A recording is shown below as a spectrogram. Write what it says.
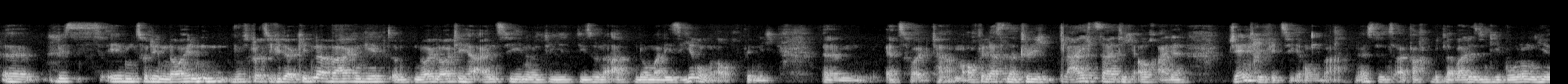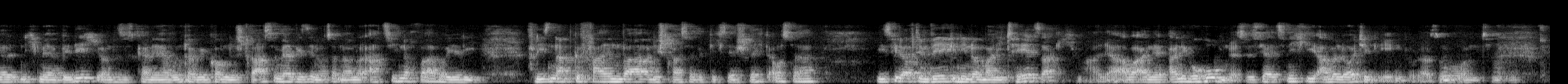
äh, bis eben zu den neuen, wo es plötzlich wieder Kinderwagen gibt und neue Leute hier einziehen und die, die so eine Art Normalisierung auch, finde ich, ähm, erzeugt haben. Auch wenn das natürlich gleichzeitig auch eine Gentrifizierung war. Ne, es sind einfach, mittlerweile sind die Wohnungen hier nicht mehr billig und es ist keine heruntergekommene Straße mehr, wie sie 1989 noch war, wo hier die Fliesen abgefallen war und die Straße wirklich sehr schlecht aussah. Die ist wieder auf dem Weg in die Normalität, sag ich mal, ja, aber eine, eine gehobene. Es ist ja jetzt nicht die arme Leute-Gegend oder so und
